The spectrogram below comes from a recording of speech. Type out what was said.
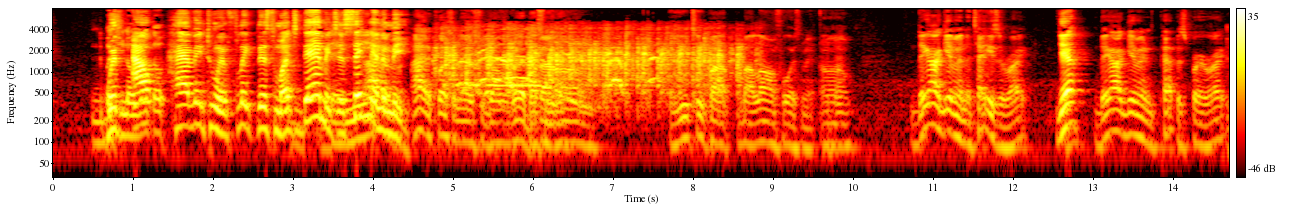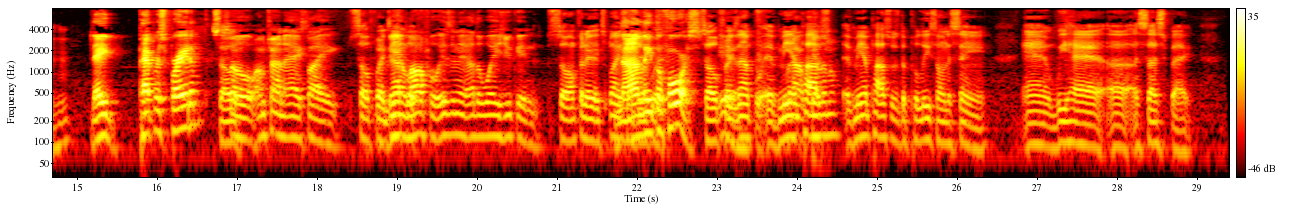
But you know without what, having to inflict this much damage? It's sitting need- into me. I had a question to ask you, bro, ahead, Best about, um, and you too, Pop, about law enforcement. Um, They are giving a taser, right? Yeah, They are giving pepper spray, right? they pepper sprayed him. So, So I'm trying to ask, like, so for being example, lawful, isn't there other ways you can? so I'm gonna explain Non-lethal force. So, for Yeah. example, if me and Pops, if me and Pops was the police on the scene, and we had uh, a suspect,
